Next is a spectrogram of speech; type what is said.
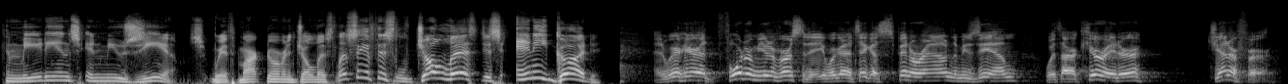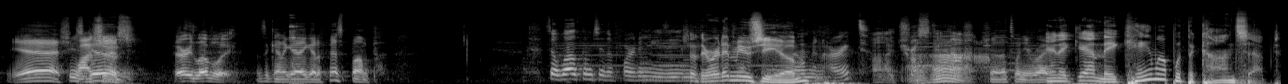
Comedians in museums with Mark Normand and Joe List. Let's see if this Joe List is any good. And we're here at Fordham University. We're going to take a spin around the museum with our curator, Jennifer. Yeah, she's Watch good. this. Very lovely. That's the kind of guy you got a fist bump. So welcome to the Fordham Museum. So they're at a museum. Roman art. Ah, I trust uh-huh. Sure, that's when you write. And again, they came up with the concept.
